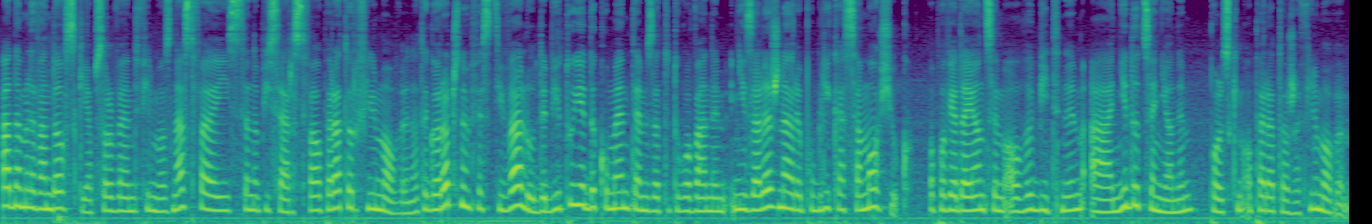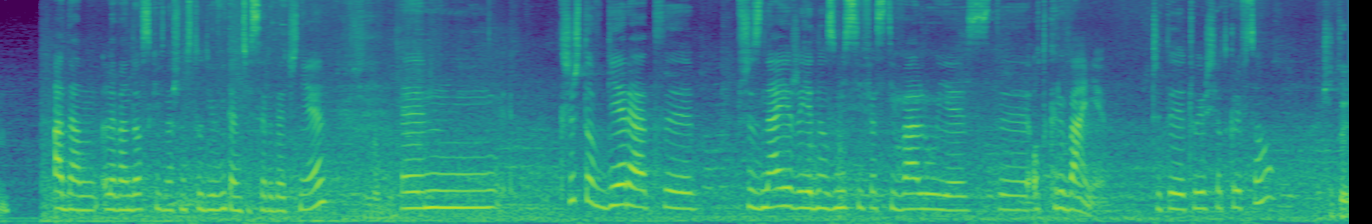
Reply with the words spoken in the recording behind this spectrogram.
Adam Lewandowski, absolwent filmoznawstwa i scenopisarstwa, operator filmowy, na tegorocznym festiwalu debiutuje dokumentem zatytułowanym Niezależna Republika Samosiuk, opowiadającym o wybitnym, a niedocenionym polskim operatorze filmowym. Adam Lewandowski w naszym studiu, witam cię serdecznie. Krzysztof Gierat y, przyznaje, że jedną z misji festiwalu jest y, odkrywanie. Czy ty czujesz się odkrywcą? Czy ty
